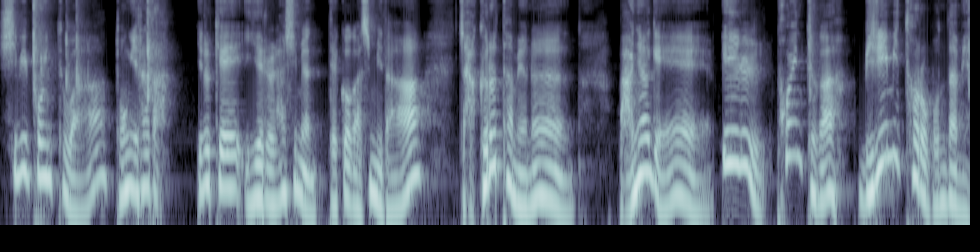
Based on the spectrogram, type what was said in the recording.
12포인트와 동일하다. 이렇게 이해를 하시면 될 것 같습니다. 자, 그렇다면은 만약에 1포인트가 밀리미터로 본다면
